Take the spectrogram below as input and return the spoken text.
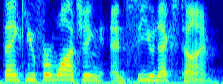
Thank you for watching and see you next time.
